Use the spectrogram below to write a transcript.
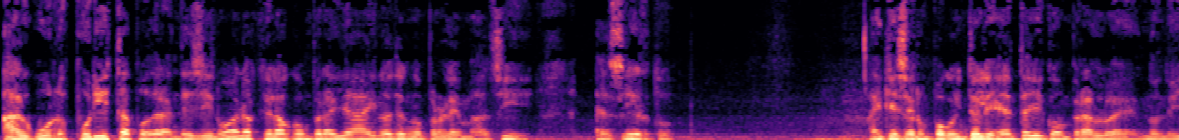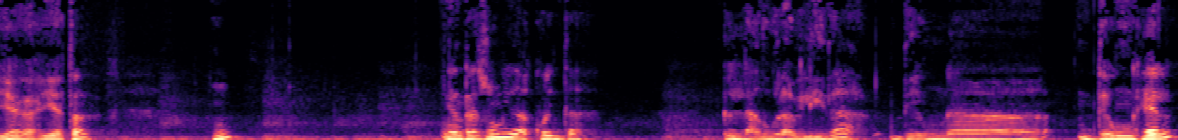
Algunos puristas podrán decir, bueno, es que lo compro allá y no tengo problema. Sí, es cierto. Hay que ser un poco inteligente y comprarlo en donde llegas y ya está. ¿Mm? En resumidas cuentas, la durabilidad de una de un gel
